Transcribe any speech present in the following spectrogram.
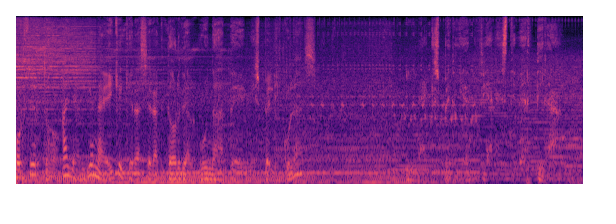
Por cierto, ¿hay alguien ahí que quiera ser actor de alguna de mis películas? La experiencia les divertirá.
